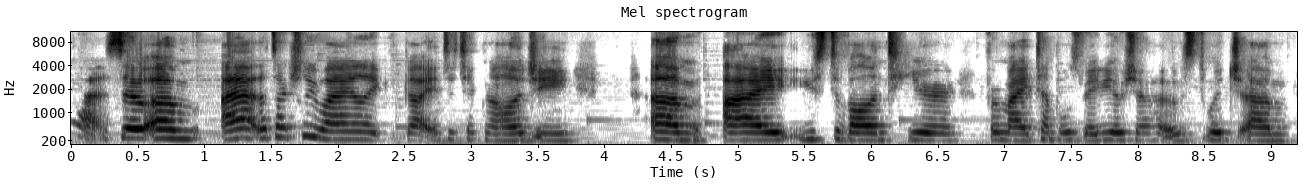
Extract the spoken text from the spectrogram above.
yeah, so um, I, that's actually why I like got into technology. Um, I used to volunteer for my Temple's radio show host, which um,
